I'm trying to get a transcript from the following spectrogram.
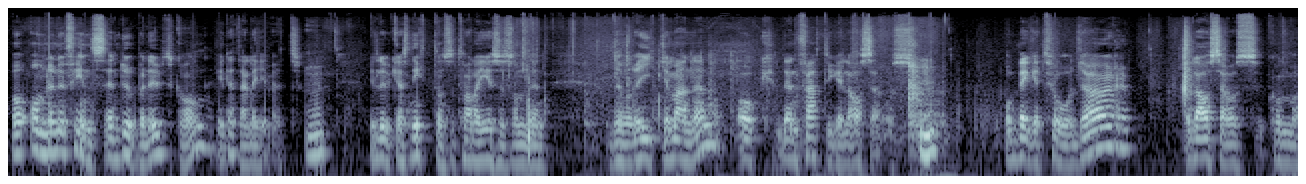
Och om det nu finns en dubbel utgång i detta livet. Mm. I Lukas 19 så talar Jesus om den, den rike mannen och den fattige Lazarus. Mm. Och bägge två dör. Och Lazarus kommer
